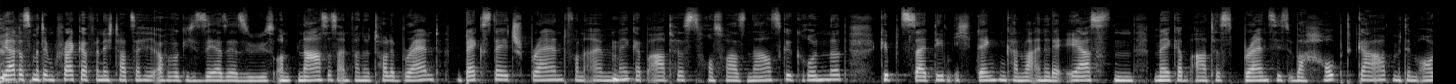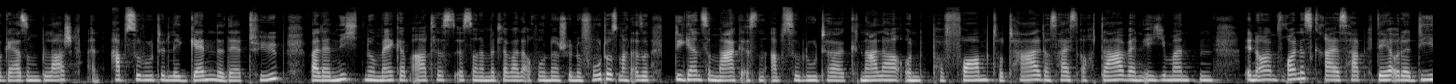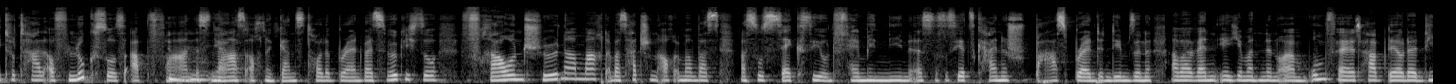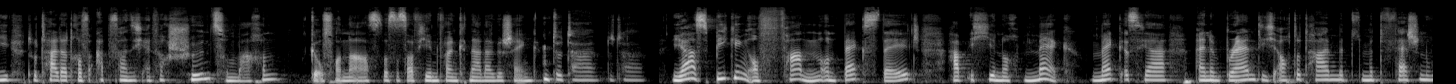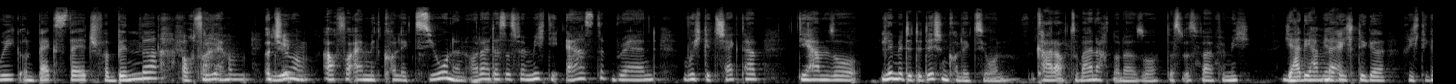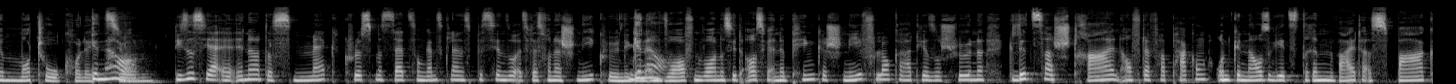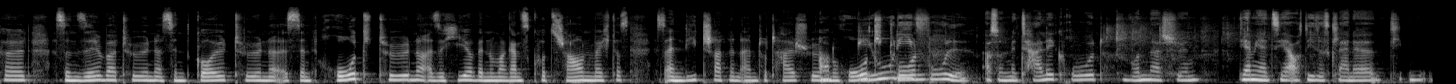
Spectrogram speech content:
Ja, das mit dem Cracker finde ich tatsächlich auch wirklich sehr, sehr süß. Und NARS ist einfach eine tolle Brand. Backstage-Brand von einem Make-up-Artist, Françoise NARS, gegründet. Gibt's seitdem ich denken kann, war eine der ersten Make-up-Artist-Brands, die es überhaupt gab mit dem Orgasm Blush. Eine absolute Legende, der Typ, weil er nicht nur Make-up-Artist ist, sondern mittlerweile auch wunderschöne Fotos macht. Also die ganze Marke ist ein absoluter Knaller und performt total. Das heißt auch da, wenn ihr jemanden in eurem Freundeskreis habt, der oder die total auf Luxus abfahren, ist ja, NARS auch eine ganz tolle Brand, weil es wirklich so Frauen schöner macht, aber es hat schon auch immer was, was so sexy und feminin ist. Das ist jetzt keine Spaßbrand in dem Sinne, aber wenn ihr jemanden in eurem Umfeld habt, der oder die total darauf abfahren, sich einfach schön zu machen, go for NARS. Das ist auf jeden Fall ein Knallergeschenk. Total, total. Ja, speaking of fun und Backstage habe ich hier noch MAC. MAC ist ja eine Brand, die ich auch total mit, mit Fashion Week und Backstage verbinde. Auch Vor die allem, haben Entschuldigung, auch vor allem mit Kollektionen, oder? Das ist für mich die erste Brand, wo ich gecheckt habe, die haben so Limited Edition Kollektionen, gerade auch zu Weihnachten oder so. Das, das war für mich Ja, die haben ja MAC. richtige, richtige Motto-Kollektionen. Genau. Dieses Jahr erinnert das MAC Christmas Set so ein ganz kleines bisschen so, als wäre es von der Schneekönigin Genau. entworfen worden. Es sieht aus wie eine pinke Schneeflocke, hat hier so schöne Glitzerstrahlen auf der Verpackung und genauso geht's drinnen weiter. Es sparkelt, es sind Silbertöne, es sind Goldtöne, es sind Rottöne. Also hier, wenn du mal ganz kurz schauen möchtest, ist ein Lidschatten in einem total schönen Rotton. Oh, Beautiful. Auch so ein Metallic-Rot, wunderschön. Die haben jetzt hier auch dieses kleine,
